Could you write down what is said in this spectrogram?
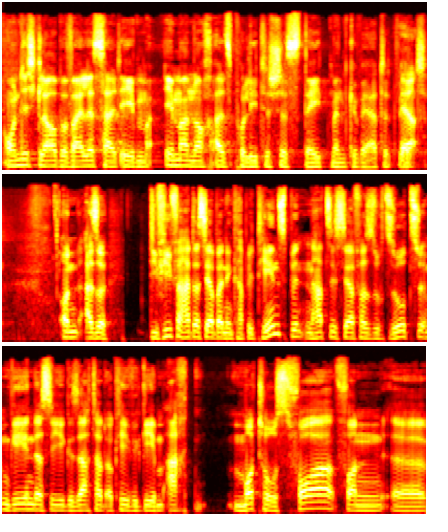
Und ich glaube, weil es halt eben immer noch als politisches Statement gewertet wird. Ja. Und also die FIFA hat das ja bei den Kapitänsbinden, hat sie es ja versucht so zu umgehen, dass sie gesagt hat, okay, wir geben acht Mottos vor von äh,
